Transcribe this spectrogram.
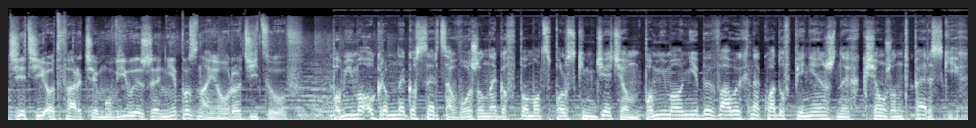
Dzieci otwarcie mówiły, że nie poznają rodziców. Pomimo ogromnego serca włożonego w pomoc polskim dzieciom, pomimo niebywałych nakładów pieniężnych książąt perskich,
